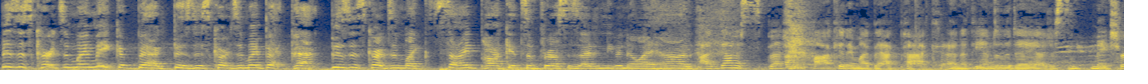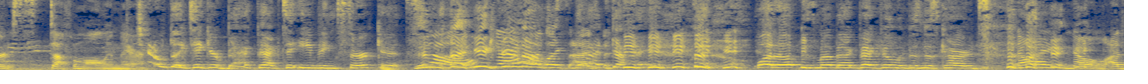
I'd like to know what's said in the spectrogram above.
business cards in my makeup bag, business cards in my backpack, business cards in like side pockets of dresses I didn't even know I had. I've got a special pocket in my backpack, and at the end of the day, I just make sure to stuff them all in there. You don't like take your backpack to evening circuits. And, No, like, no, you're not guy. what up? Is my backpack filled with business cards? No, I, no, I,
